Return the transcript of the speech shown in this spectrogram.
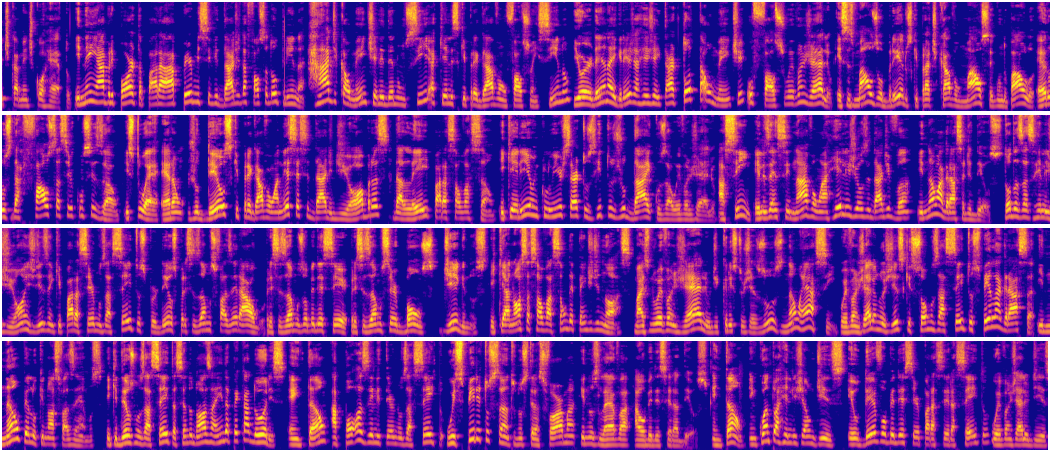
politicamente correto e nem abre porta para a permissividade da falsa doutrina. Radicalmente, ele denuncia aqueles que pregavam o falso ensino e ordena a igreja a rejeitar totalmente o falso evangelho. Esses maus obreiros que praticavam mal, segundo Paulo, eram os da falsa circuncisão, isto é, eram judeus que pregavam a necessidade de obras da lei para a salvação e queriam incluir certos ritos judaicos ao evangelho. Assim, eles ensinavam a religiosidade vã e não a graça de Deus. Todas as religiões dizem que para sermos aceitos por Deus precisamos fazer algo, precisamos obedecer, precisamos ser bons, dignos e que a nossa salvação depende de nós. Mas no Evangelho de Cristo Jesus não é assim. O Evangelho nos diz que somos aceitos pela graça e não pelo que nós fazemos, e que Deus nos aceita sendo nós ainda pecadores. Então, após ele ter nos aceito, o Espírito Santo nos transforma e nos leva a obedecer a Deus. Então, enquanto a religião diz eu devo obedecer para ser aceito, o Evangelho diz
